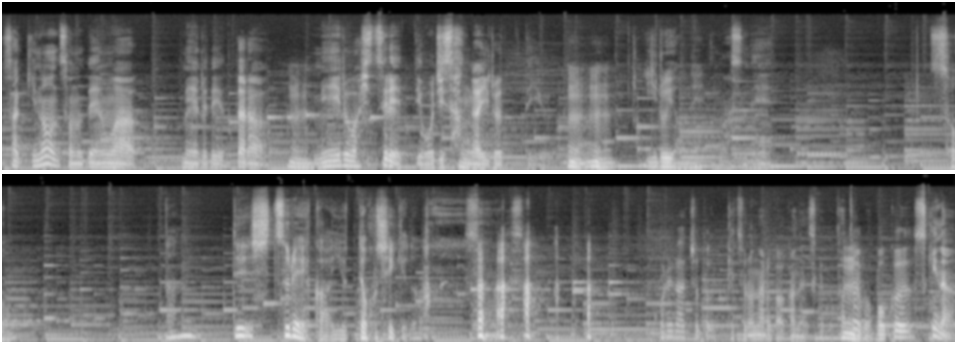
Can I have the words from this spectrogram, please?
さっきのその電話メールで言ったらうん、メールは失礼っていうおじさんがいるっていう。うんうんいるよね。いますね。そう。なんで失礼か言ってほしいけど。なこれがちょっと結論になるかわかんないですけど例えば僕好きな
